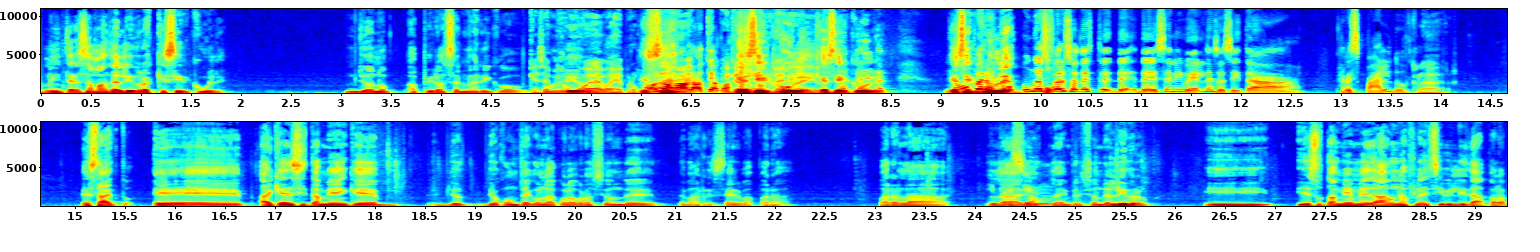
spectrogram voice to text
me interesa más del libro es que circule. Yo no aspiro a hacerme rico Que se con el promueva, libro. que se Que No, ojalá te hagas que rico. circule, que circule. Que No, pero circule. un, un esfuerzo de, este, de, de ese nivel necesita respaldo. Claro. Exacto. Eh, hay que decir también que yo, yo conté con la colaboración de, de Banreservas para, para la, la- Impresión. la impresión del libro y, y eso también me da una flexibilidad para,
